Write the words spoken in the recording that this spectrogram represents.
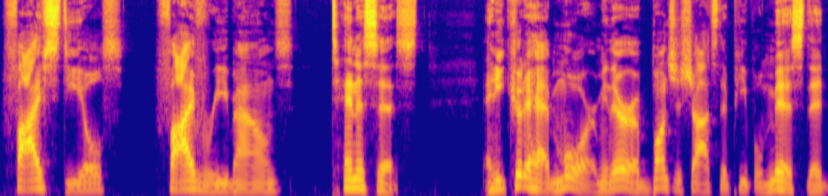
five steals, five rebounds, 10 assists. And he could have had more. I mean, there are a bunch of shots that people missed that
